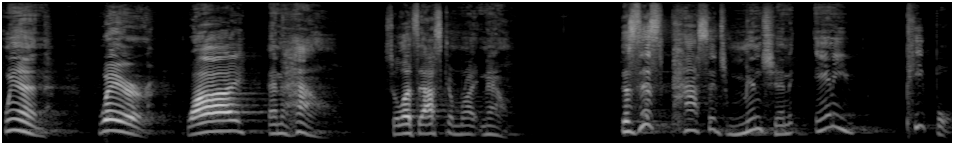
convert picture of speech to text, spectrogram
when, where, why, and how. So let's ask them right now. Does this passage mention any people?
